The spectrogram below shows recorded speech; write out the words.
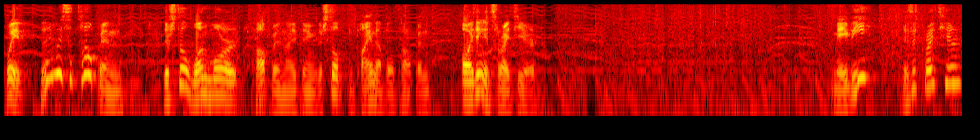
Wait, did I miss a topping? There's still one more topping, I think. There's still the pineapple topping. Oh, I think it's right here. Maybe? Is it right here?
